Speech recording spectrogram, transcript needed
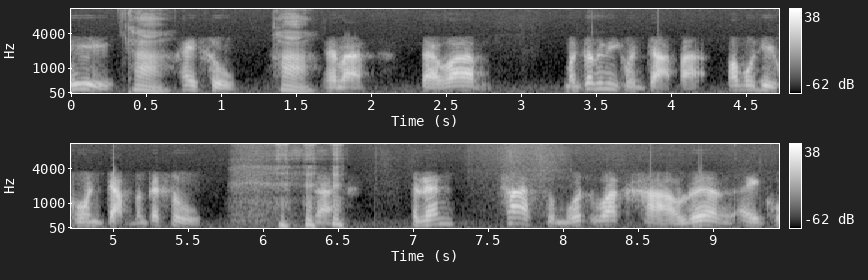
ที่ค่ะให้สูบค่ะใช่ไหมแต่ว่ามันก็ไม่มีคนจับอะเพราะบางทีคนจับมันก็สูบนะ ฉะนั้นถ้าสมมุติว่าข่าวเรื่องไอ้โค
